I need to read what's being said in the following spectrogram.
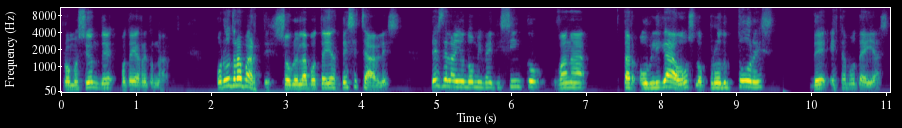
promoción de botellas retornables. Por otra parte, sobre las botellas desechables, desde el año 2025 van a estar obligados los productores de estas botellas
